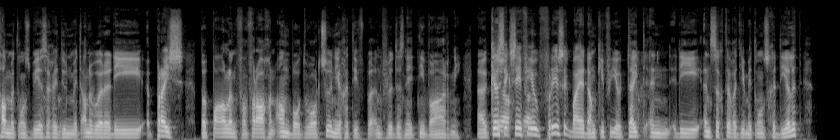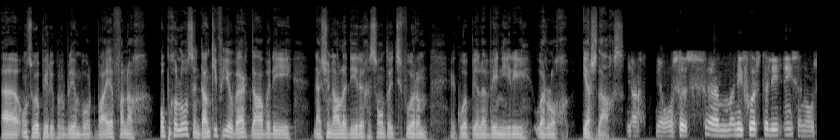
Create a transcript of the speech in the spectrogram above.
gaan met ons besigheid doen. Met ander woorde, die prysbepaling van vraag en aanbod word so negatief beïnvloed is net nie waar nie. Uh Chris, ja, ek sê vir ja. jou vreeslik baie dankie vir jou tyd en die insigte wat jy met ons gedeel het. Uh ons hoop hierdie probleem word baie vinnig opgelos en dankie vir jou werk daar by die Nasionale Diere Gesondheidsforum. Ek hoop julle wen hierdie oorlog eersdaags. Ja, ja, ons is um, in die voorste linies en ons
